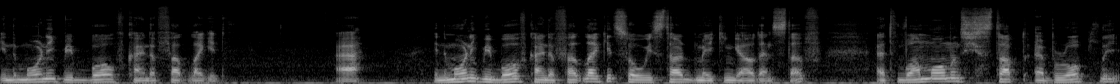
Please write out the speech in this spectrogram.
In the morning, we both kind of felt like it. Ah. In the morning, we both kind of felt like it, so we started making out and stuff. At one moment, she stopped abruptly.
